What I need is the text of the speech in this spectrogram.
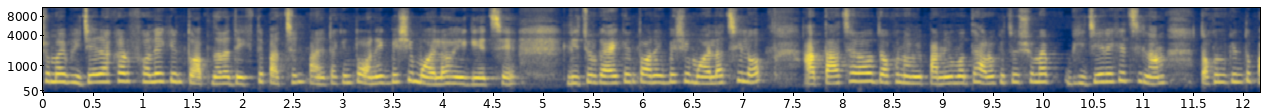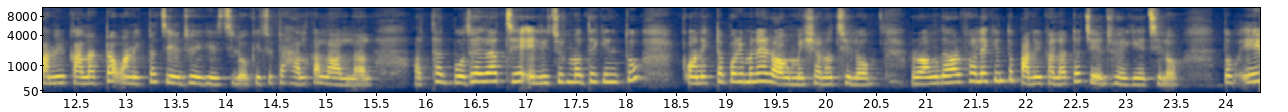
সময় ভিজিয়ে রাখার ফলে কিন্তু আপনারা দেখতে পাচ্ছেন পানিটা কিন্তু অনেক বেশি ময়লা হয়ে গিয়েছে। লিচুর গায়ে কিন্তু অনেক বেশি ময়লা ছিল। আর তাছাড়াও যখন আমি পানির মধ্যে আরও কিছু সময় ভিজিয়ে রেখেছিলাম, তখন কিন্তু পানির কালারটা অনেকটা চেঞ্জ হয়ে গিয়েছিল, কিছুটা হালকা লাল লাল। অর্থাৎ বোঝা যাচ্ছে এই লিচুর মধ্যে কিন্তু অনেকটা পরিমাণে রং মেশানো ছিল। রং দেওয়ার ফলে কিন্তু পানির কালারটা চেঞ্জ হয়ে গিয়েছিল। তো এই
